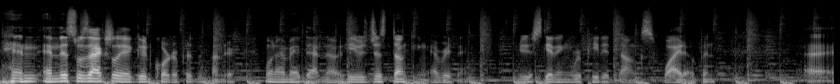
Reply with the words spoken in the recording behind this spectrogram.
and and this was actually a good quarter for the Thunder when I made that note. He was just dunking everything. Was just getting repeated dunks wide open. Uh,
